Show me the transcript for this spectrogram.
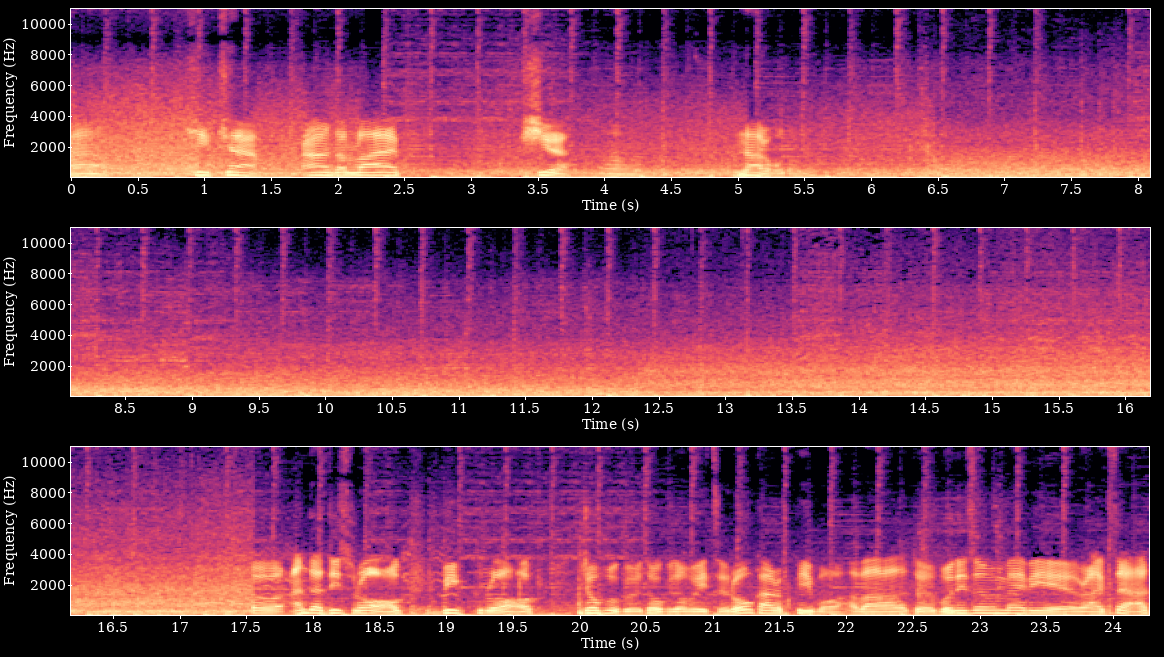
Uh, he can and arrive here. Uh, なるほどね。Uh, under this rock, big rock, Jofuku talked with local people about uh, Buddhism, maybe like that.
